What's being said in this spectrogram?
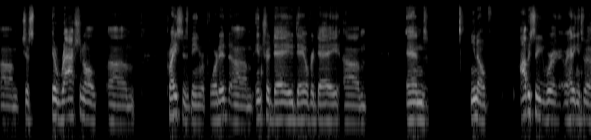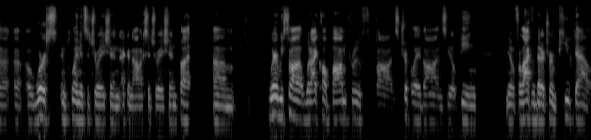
um, just irrational um, prices being reported um, intraday, day over day, um, and you know, obviously we're, we're heading into a, a, a, worse employment situation, economic situation, but um, where we saw what I call bomb-proof bonds, AAA bonds, you know, being, you know, for lack of a better term, puked out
